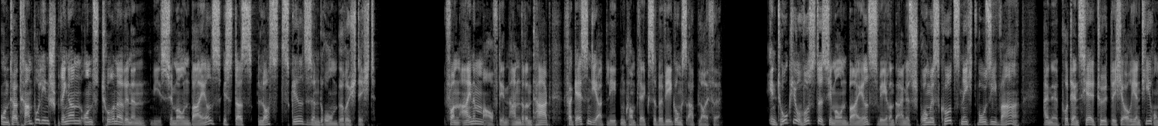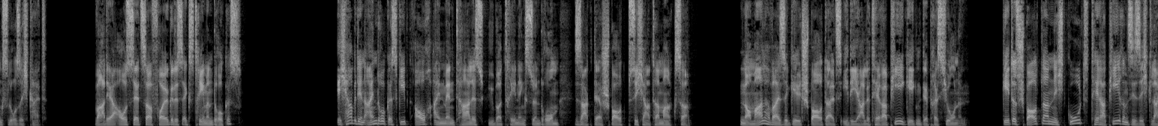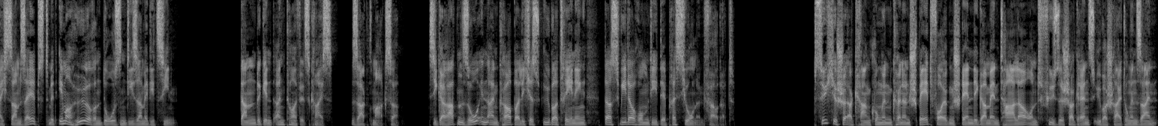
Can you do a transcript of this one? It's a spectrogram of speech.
Unter Trampolinspringern und Turnerinnen wie Simone Biles ist das Lost Skill Syndrom berüchtigt. Von einem auf den anderen Tag vergessen die Athleten komplexe Bewegungsabläufe. In Tokio wusste Simone Biles während eines Sprunges kurz nicht, wo sie war, eine potenziell tödliche Orientierungslosigkeit. War der Aussetzer Folge des extremen Druckes? Ich habe den Eindruck, es gibt auch ein mentales Übertrainingssyndrom, sagt der Sportpsychiater Marxer. Normalerweise gilt Sport als ideale Therapie gegen Depressionen. Geht es Sportlern nicht gut, therapieren sie sich gleichsam selbst mit immer höheren Dosen dieser Medizin. Dann beginnt ein Teufelskreis, sagt Marxer. Sie geraten so in ein körperliches Übertraining, das wiederum die Depressionen fördert. Psychische Erkrankungen können Spätfolgen ständiger mentaler und physischer Grenzüberschreitungen sein.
